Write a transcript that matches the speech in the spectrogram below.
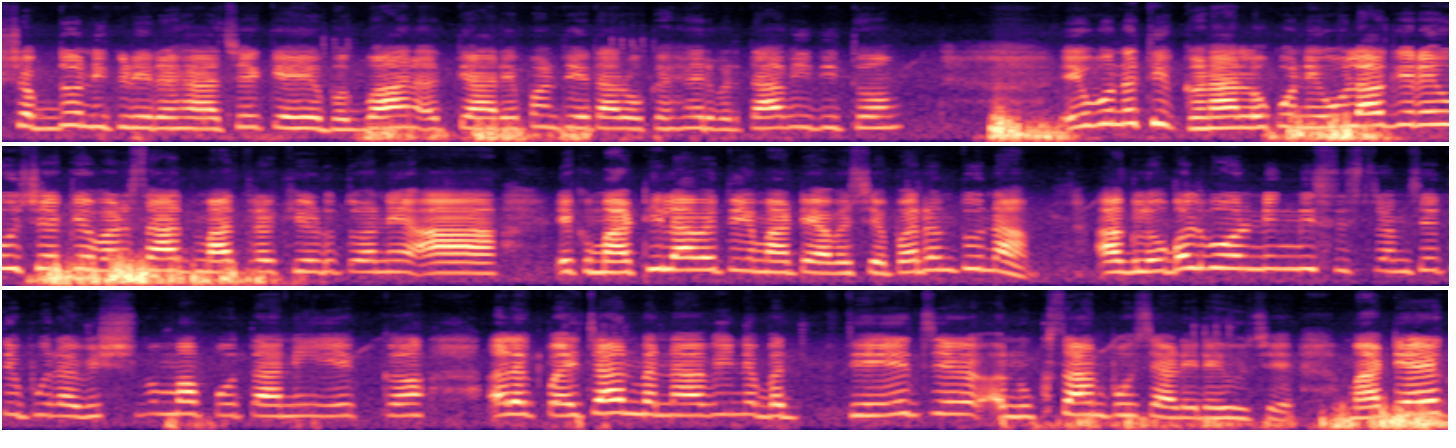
શબ્દો નીકળી રહ્યા છે કે ભગવાન, અત્યારે પણ તે તારો કહેર વર્તાવી દીધો. એવું નથી. ઘણા લોકોને એવું લાગી રહ્યું છે કે વરસાદ માત્ર ખેડૂતોને આ એક માઠી લાવે તે માટે આવે છે. પરંતુ ના આ ગ્લોબલ વોર્મિંગની સિસ્ટમ છે તે પૂરા વિશ્વમાં પોતાની એક અલગ પહેચાન બનાવીને બધે જ નુકસાન પહોંચાડી રહ્યું છે. માટે એક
